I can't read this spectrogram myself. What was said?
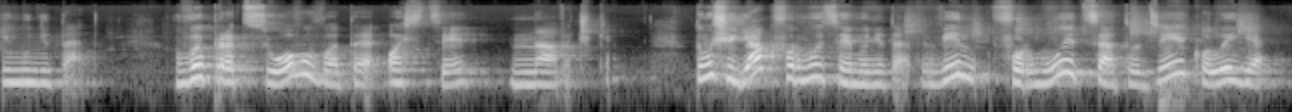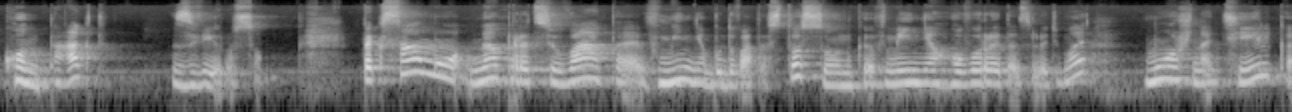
імунітет, випрацьовувати ось ці навички. Тому що як формується імунітет? Він формується тоді, коли є контакт з вірусом. Так само напрацювати вміння будувати стосунки, вміння говорити з людьми можна тільки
